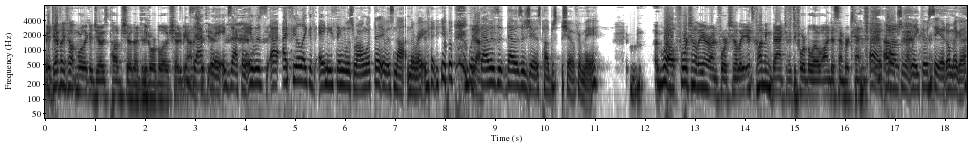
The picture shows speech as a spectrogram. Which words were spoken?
it definitely felt more like a Joe's Pub show than 54 Below show, to be exactly, honest with you. Exactly, exactly. It was. I, I, feel like if anything was wrong with it, it was not in the right venue. like yeah. that was a, that was a Joe's Pub show for me. Mm, Well, fortunately or unfortunately, it's coming back to 54 Below on December 10th. Oh, um, fortunately. Um, Go see it. Oh my God.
